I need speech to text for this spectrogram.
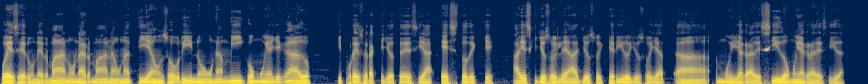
Puede ser un hermano, una hermana, una tía, un sobrino, un amigo muy allegado. Y por eso era que yo te decía esto de que, ay, es que yo soy leal, yo soy querido, yo soy muy agradecido, muy agradecida.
